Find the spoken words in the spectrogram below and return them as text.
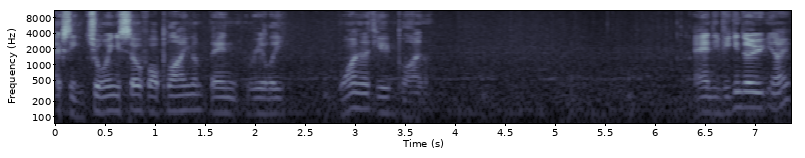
actually enjoying yourself while playing them, then really, why on earth are you playing them? And if you can do, you know,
